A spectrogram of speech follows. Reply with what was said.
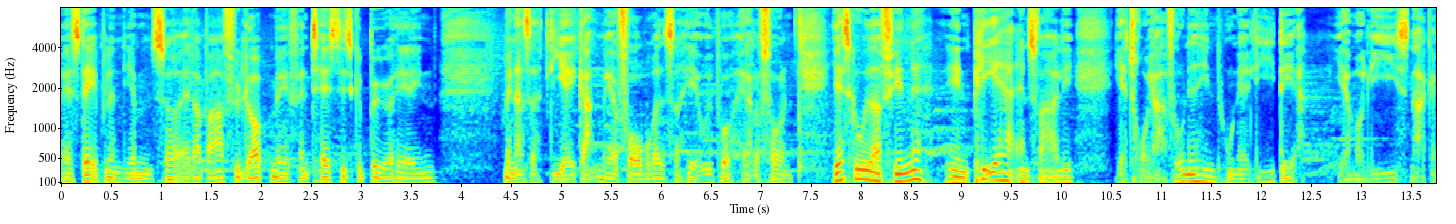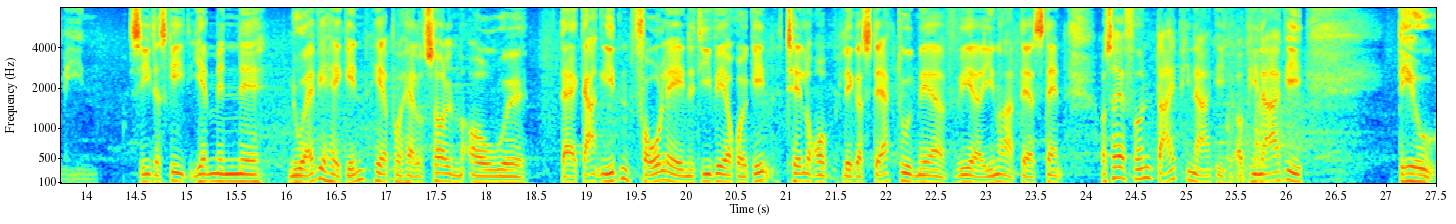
af stablen, jamen så er der bare fyldt op med fantastiske bøger herinde. Men altså, de er i gang med at forberede sig herude på Herlufsholm. Jeg skal ud og finde en PR-ansvarlig. Jeg tror, jeg har fundet hende. Hun er lige der. Jeg må lige snakke med hende. Se, der er sket. Jamen, øh, nu er vi her igen, her på Herlufsholm, og øh, der er gang i den. Forlagene, de er ved at rykke ind. Tellerup lægger stærkt ud med at, ved at indrette deres stand. Og så har jeg fundet dig, Pinaki. Og Pinaki, det er jo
